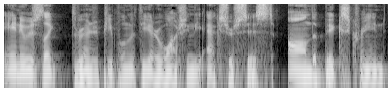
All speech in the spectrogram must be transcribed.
and it was like 300 people in the theater watching The Exorcist on the big screen.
